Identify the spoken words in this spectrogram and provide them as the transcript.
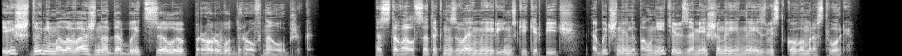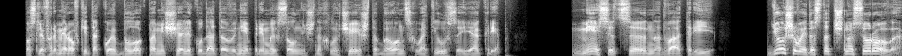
и, что немаловажно, добыть целую прорву дров на обжиг. Оставался так называемый римский кирпич, обычный наполнитель, замешанный на известковом растворе. После формировки такой блок помещали куда-то вне прямых солнечных лучей, чтобы он схватился и окреп. Месяца на два-три. Дешево и достаточно сурово,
